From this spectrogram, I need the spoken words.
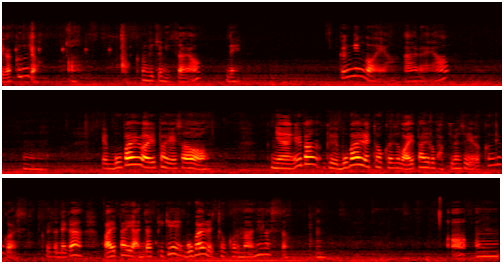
얘가 끊겨. 어, 그런 게 좀 있어요. 네. 끊긴 거예요. 알아요. 음. 모바일 와이파이에서 그냥 일반 그 모바일 네트워크에서 와이파이로 바뀌면서 얘가 끊긴 거였어. 그래서 내가 와이파이 안 잡히게 모바일 네트워크로만 해놨어. 응. 어, 음.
